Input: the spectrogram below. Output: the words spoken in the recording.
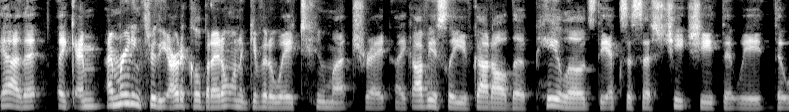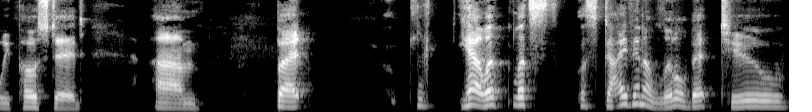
yeah that like i'm i'm reading through the article but i don't want to give it away too much right like obviously you've got all the payloads the xss cheat sheet that we that we posted um, but yeah, let, let's let's dive in a little bit to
